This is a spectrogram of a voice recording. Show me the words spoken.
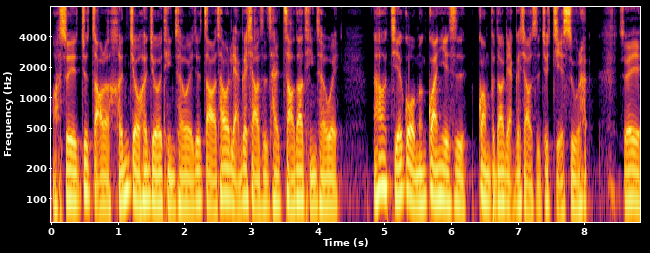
啊！所以就找了很久很久的停车位，就找了超过两个小时才找到停车位。然后结果我们逛夜市逛不到两个小时就结束了，所以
